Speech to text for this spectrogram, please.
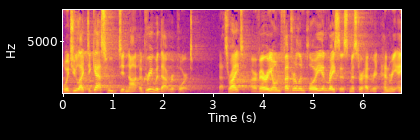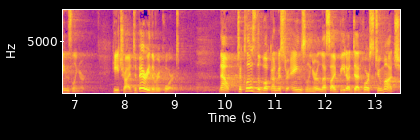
would you like to guess who did not agree with that report? That's right, our very own federal employee and racist, Mr. Henry, Anslinger. He tried to bury the report. Now, to close the book on Mr. Anslinger, lest I beat a dead horse too much,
